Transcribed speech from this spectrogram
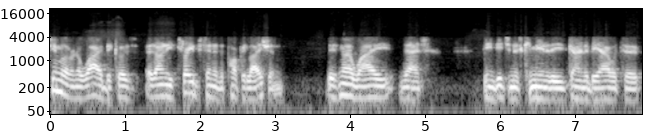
similar in a way because at only 3% of the population, there's no way that the Indigenous community is going to be able to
